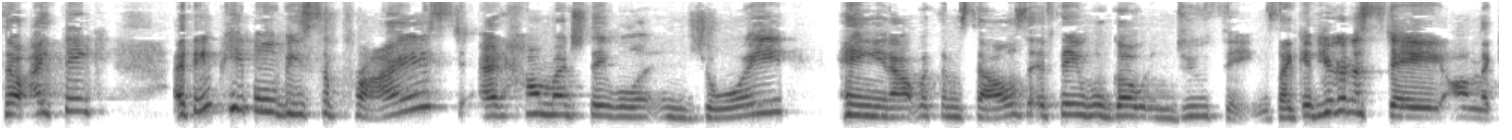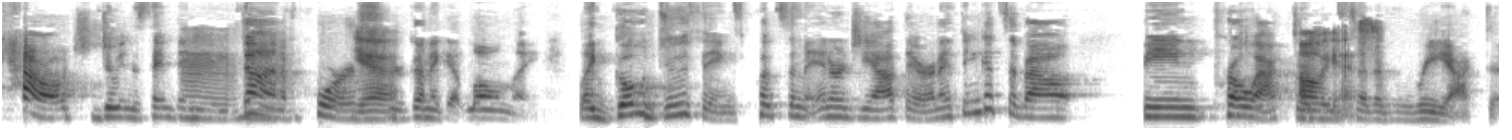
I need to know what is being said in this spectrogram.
So I think I think people will be surprised at how much they will enjoy hanging out with themselves if they will go and do things. Like if you're going to stay on the couch doing the same thing you've done, mm-hmm. of course, Yeah. you're going to get lonely. Like go do things, put some energy out there. And I think it's about being proactive Oh, instead yes. of reactive.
